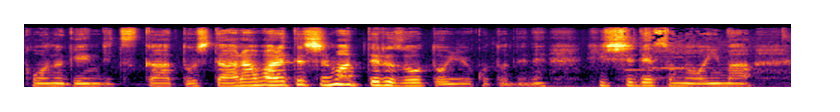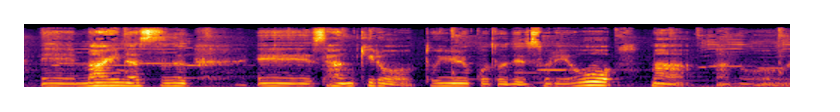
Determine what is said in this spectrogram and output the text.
考の現実化として現れてしまってるぞということでね必死でその今、えー、マイナス、え3キロということでそれをまああの思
